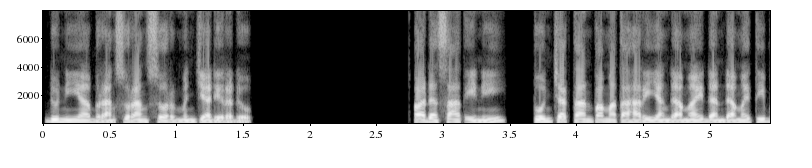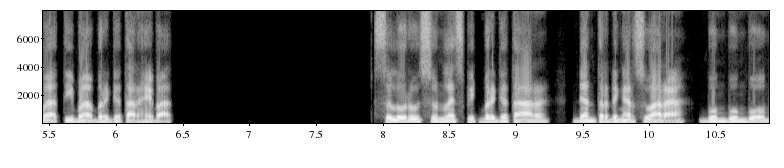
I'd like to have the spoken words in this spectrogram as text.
dunia berangsur-angsur menjadi redup. Pada saat ini, puncak tanpa matahari yang damai dan damai tiba-tiba bergetar hebat. Seluruh Sunless Peak bergetar, dan terdengar suara, bum bum bum,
